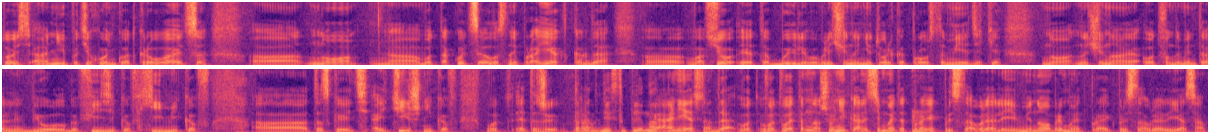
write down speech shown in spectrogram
то есть они потихоньку открываются, э, но э, вот такой целостный проект, когда э, во все это были вовлечены не только просто медики, но начиная от фундаментальных биологов, физиков, химиков, э, так сказать, айтишников, вот это же... Трансдисциплинарно. Конечно, да. Вот, вот в этом наша уникальность. И мы этот проект представляли и в Минобре, мы этот проект представляли, я сам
